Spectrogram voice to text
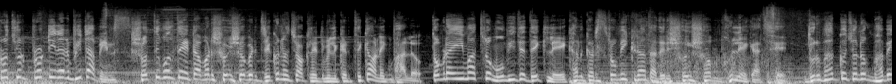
প্রচুর প্রোটিনের ভিটামিনস সত্যি বলতে এটা আমার শৈশবের যে কোনো চকলেট মিল্কের থেকে অনেক ভালো। তোমরা এইমাত্র মুভিতে দেখলে এখানকার শ্রমিকরা তাদের শৈশব ভুলে গেছে। দুর্ভাগ্যজনকভাবে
